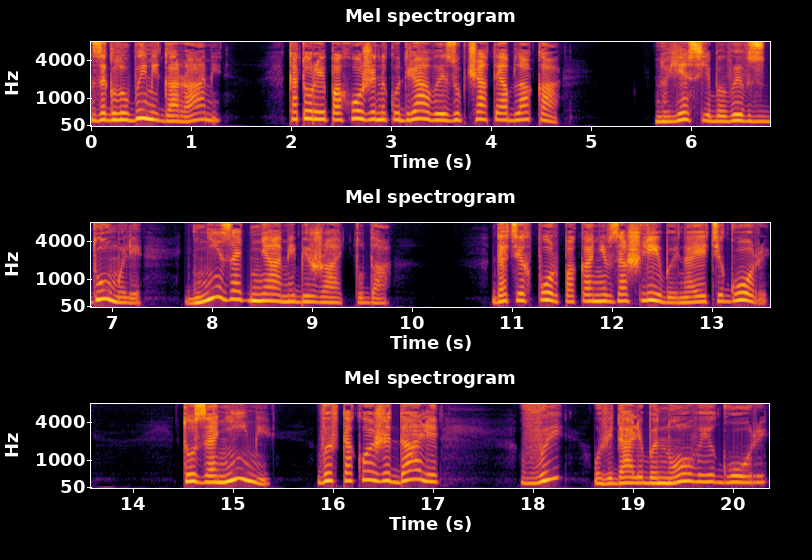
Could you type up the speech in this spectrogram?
за голубыми горами, которые похожи на кудрявые зубчатые облака. Но если бы вы вздумали дни за днями бежать туда, до тех пор, пока не взошли бы на эти горы, то за ними вы в такой же дали, вы увидали бы новые горы,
